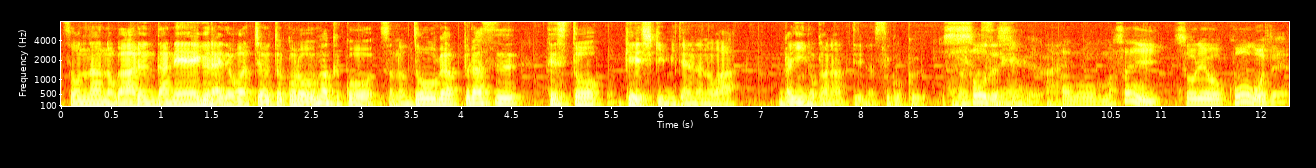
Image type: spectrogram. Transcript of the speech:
そんなのがあるんだねぐらいで終わっちゃうところをうまくこうその動画プラステスト形式みたいなのはなんかいいのかなっていうのはすごく思いますね。そうですよね、はい。あのまさにそれを交互で、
